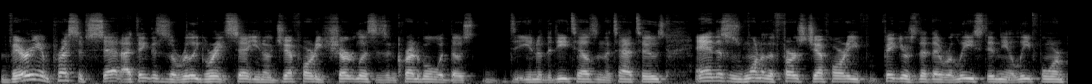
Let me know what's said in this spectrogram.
Very impressive set. I think this is a really great set. You know, Jeff Hardy shirtless is incredible with those, you know, the details and the tattoos. And this is one of the first Jeff Hardy figures that they released in the Elite form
